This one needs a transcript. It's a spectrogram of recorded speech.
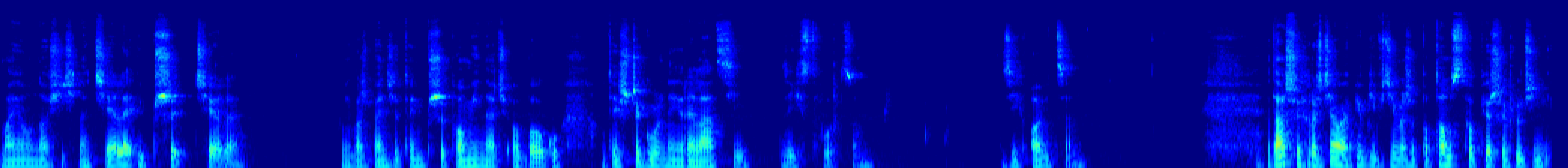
mają nosić na ciele i przy ciele. ponieważ będzie to im przypominać o Bogu, o tej szczególnej relacji z ich Stwórcą, z ich Ojcem. W dalszych rozdziałach Biblii widzimy, że potomstwo pierwszych ludzi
